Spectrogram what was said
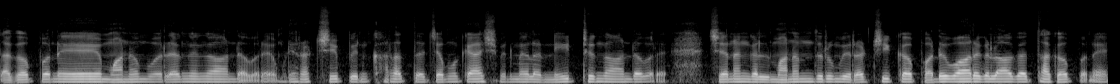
தகப்பனே மனம் இறங்குங்க ஆண்டவரே. உடைய ரட்சிப்பின் கரத்தை ஜம்மு காஷ்மீர் மேலே நீட்டுங்க ஆண்டவரே. ஜனங்கள் மனம் திரும்பி ரட்சிக்கப்படுவார்களாக தகப்பனே.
